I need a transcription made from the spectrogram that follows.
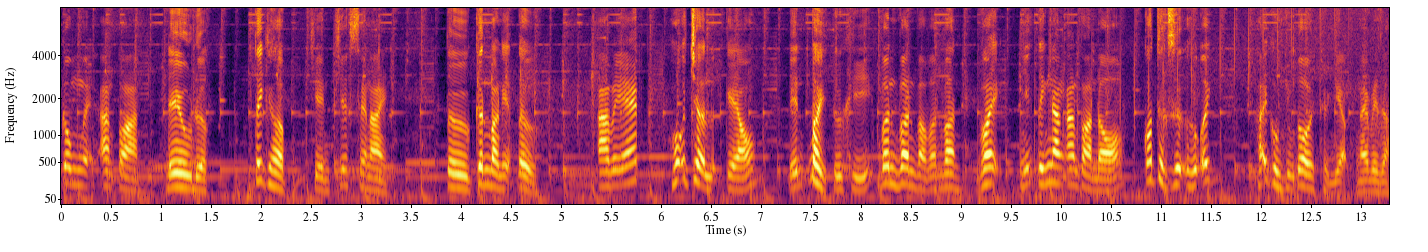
công nghệ an toàn đều được tích hợp trên chiếc xe này từ cân bằng điện tử, ABS, hỗ trợ lực kéo đến 7 túi khí vân vân và vân vân. Vậy những tính năng an toàn đó có thực sự hữu ích? Hãy cùng chúng tôi thử nghiệm ngay bây giờ.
